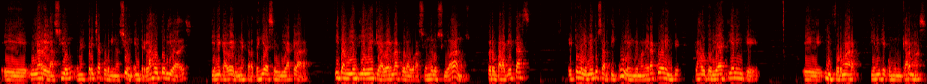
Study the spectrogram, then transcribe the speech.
eh, una relación, una estrecha coordinación entre las autoridades, tiene que haber una estrategia de seguridad clara y también tiene que haber la colaboración de los ciudadanos. Pero para que estas, estos elementos se articulen de manera coherente, las autoridades tienen que eh, informar, tienen que comunicar más.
